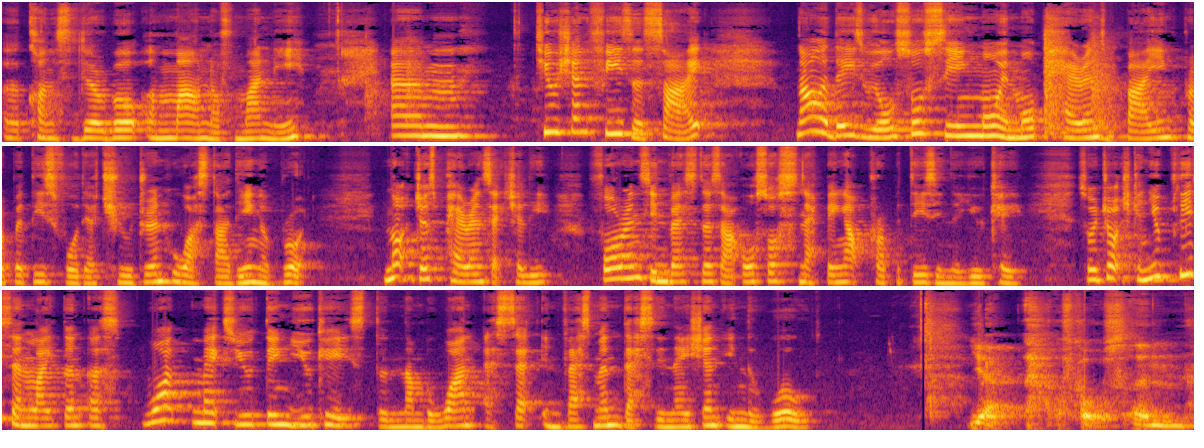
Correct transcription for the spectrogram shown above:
a considerable amount of money. Um, tuition fees aside, nowadays we're also seeing more and more parents buying properties for their children who are studying abroad. Not just parents, actually. Foreign investors are also snapping up properties in the UK. So, George, can you please enlighten us? What makes you think UK is the number one asset investment destination in the world? Yeah, of course. Um,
